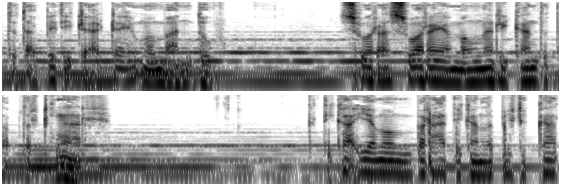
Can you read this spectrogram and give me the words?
tetapi tidak ada yang membantu. Suara-suara yang mengerikan tetap terdengar. Ketika ia memperhatikan lebih dekat,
